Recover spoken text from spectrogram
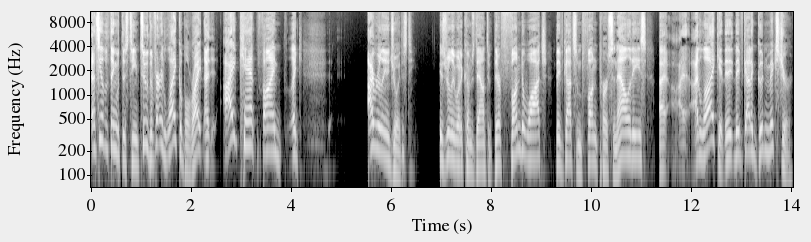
That's the other thing with this team, too. They're very likable, right? I, I can't find, like, I really enjoy this team, is really what it comes down to. They're fun to watch. They've got some fun personalities. I, I, I like it. They, they've got a good mixture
